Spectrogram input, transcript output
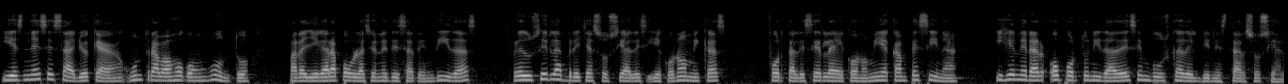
y es necesario que hagan un trabajo conjunto para llegar a poblaciones desatendidas, reducir las brechas sociales y económicas, fortalecer la economía campesina y generar oportunidades en busca del bienestar social.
